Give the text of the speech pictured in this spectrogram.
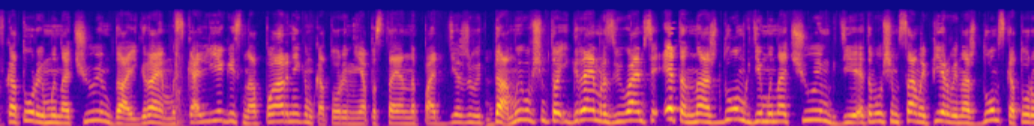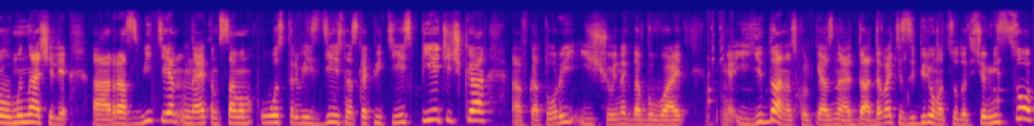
в которой мы ночуем. Да, играем мы с коллегой, с напарником, который меня постоянно поддерживает. Да, мы, в общем-то, играем, развиваемся. Это наш дом, где мы ночуем, где это, в общем, самый самый первый наш дом, с которого мы начали а, развитие на этом самом острове. Здесь у нас, как видите, есть печечка, а, в которой еще иногда бывает и еда, насколько я знаю. Да, давайте заберем отсюда все мясо.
